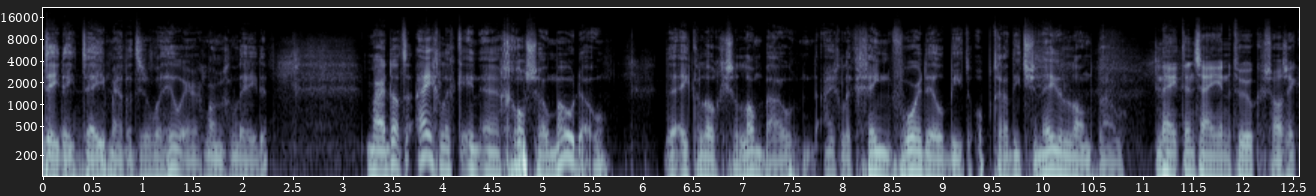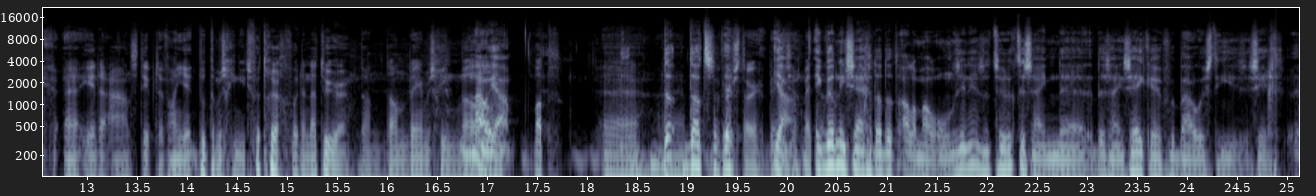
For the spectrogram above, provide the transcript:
DDT, maar dat is al heel erg lang geleden. Maar dat eigenlijk in grosso modo de ecologische landbouw eigenlijk geen voordeel biedt op traditionele landbouw. Nee, tenzij je natuurlijk, zoals ik eerder aanstipte, van je doet er misschien iets voor terug voor de natuur. Dan, dan ben je misschien wel Nou ja. wat Dat, eh, dat, bewuster bezig ja, met ik wil niet zeggen dat het allemaal onzin is natuurlijk. Er zijn, eh, er zijn zeker verbouwers die zich, eh,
